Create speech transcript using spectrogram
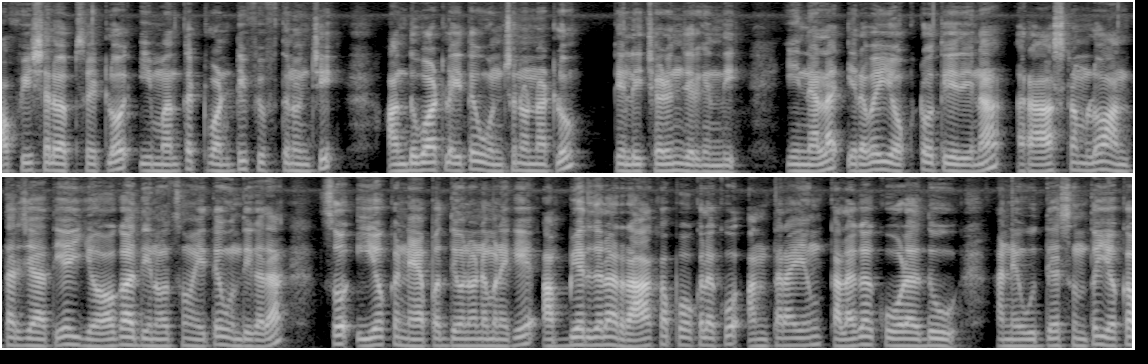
అఫీషియల్ వెబ్సైట్లో ఈ మంత్ ట్వంటీ ఫిఫ్త్ నుంచి అందుబాటులో అయితే ఉంచనున్నట్లు తెలియచేయడం జరిగింది. ఈ నెల ఇరవై ఒకటో తేదీన రాష్ట్రంలో అంతర్జాతీయ యోగా దినోత్సవం అయితే ఉంది కదా. సో ఈ యొక్క నేపథ్యంలోనే మనకి అభ్యర్థుల రాకపోకలకు అంతరాయం కలగకూడదు అనే ఉద్దేశంతో ఈ యొక్క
